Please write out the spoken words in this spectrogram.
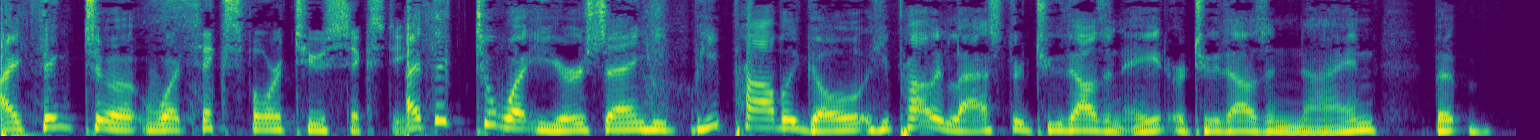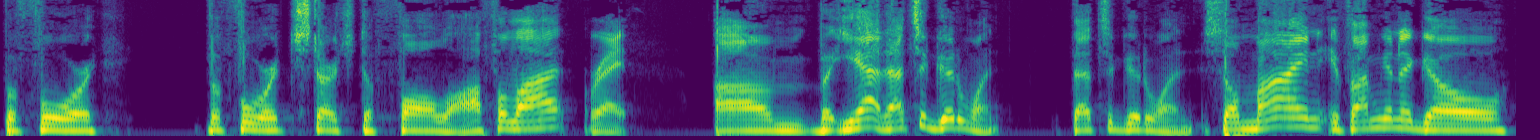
I think to what Six four two sixty. I think to what you're saying, he he probably go he probably lasts through 2008 or 2009, but before before it starts to fall off a lot. Right. Um, but yeah, that's a good one. That's a good one. So mine, if I'm going to go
